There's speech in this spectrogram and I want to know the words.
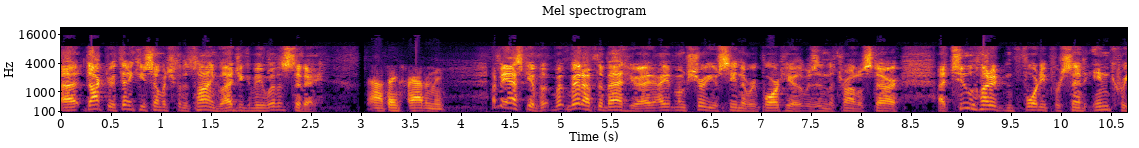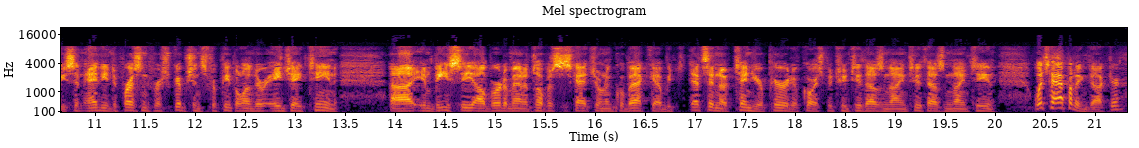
Uh, doctor, thank you so much for the time. Glad you could be with us today. Uh, thanks for having me. Let me ask you bit off the bat here. I, am sure you've seen the report here that was in the Toronto Star. A 240% increase in antidepressant prescriptions for people under age 18 uh, in BC, Alberta, Manitoba, Saskatchewan, and Quebec. Uh, that's in a 10 year period, of course, between 2009 and 2019. What's happening, Doctor?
